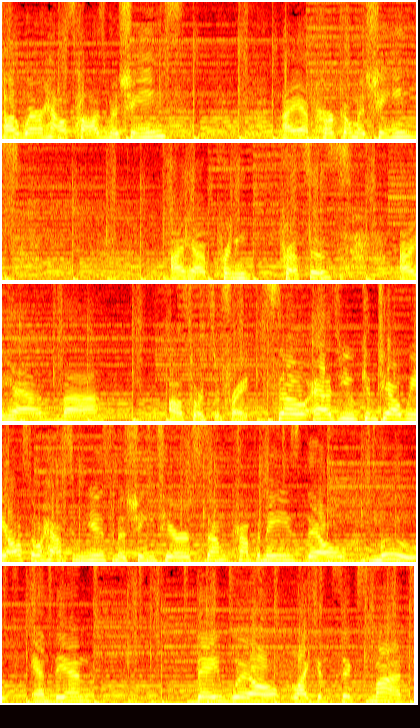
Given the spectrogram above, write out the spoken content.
I warehouse Haas machines. I have Hurco machines. I have printing presses. I have uh, all sorts of freight. So as you can tell, we also have some used machines here. Some companies, they'll move and then they will, like in six months,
